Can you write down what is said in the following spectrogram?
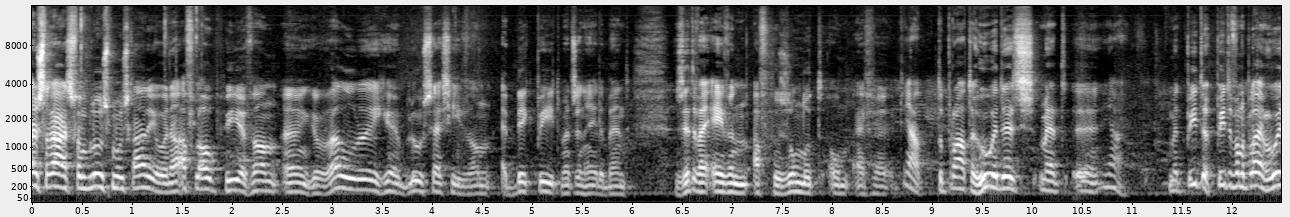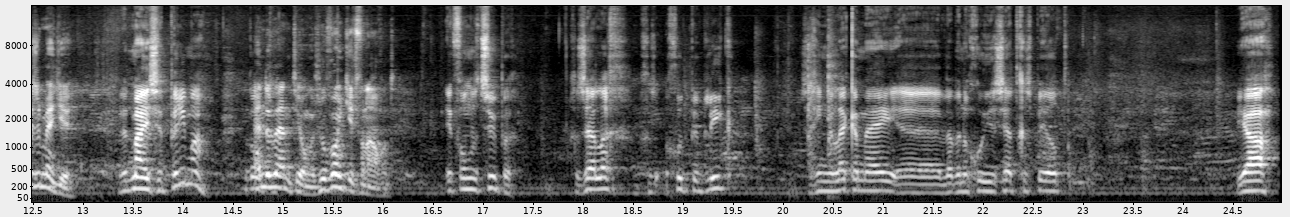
Luisteraars van Bluesmoose Radio, in de afloop hier van een geweldige blues sessie van Big Pete met zijn hele band, zitten wij even afgezonderd om even ja, te praten hoe het is met, eh, ja, met Pieter. Pieter van der Pluim, hoe is het met je? Met mij is het prima. Rob. En de band jongens, hoe vond je het vanavond? Ik vond het super. Gezellig, ge- goed publiek. Ze gingen lekker mee. eh, we hebben een goede set gespeeld. Ja,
